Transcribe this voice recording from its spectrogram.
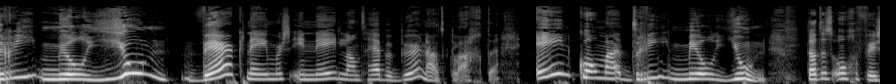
1,3 miljoen werknemers in Nederland hebben burn-out klachten. 1,3 miljoen. Dat is ongeveer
